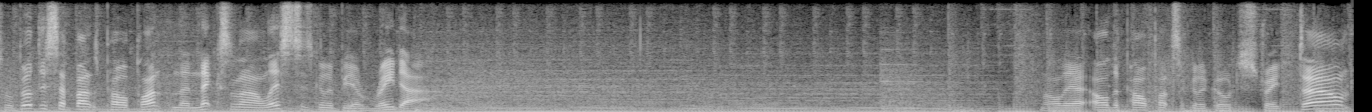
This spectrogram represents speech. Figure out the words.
So we'll build this advanced power plant, and then next on our list is going to be a radar. And all the all the power plants are going to go straight down.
